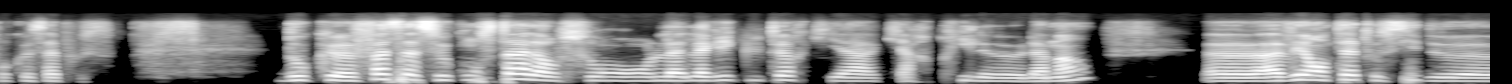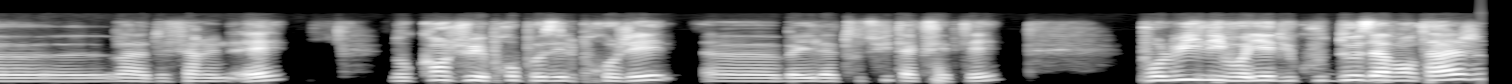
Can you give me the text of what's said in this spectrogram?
pour que ça pousse. Donc, face à ce constat, l'agriculteur qui a, qui a, repris la main avait en tête aussi de, faire une haie. Donc, quand je lui ai proposé le projet, bah, il a tout de suite accepté. Pour lui, il y voyait du coup deux avantages.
